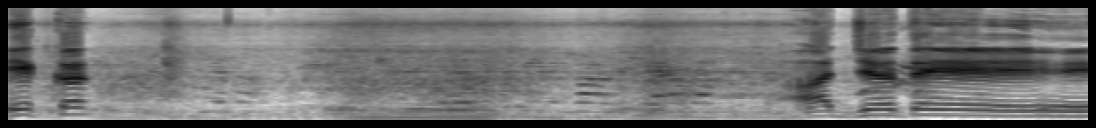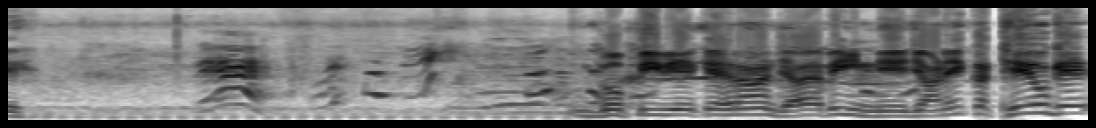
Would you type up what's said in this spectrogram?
ਇੱਕ ਅੱਜ ਤੇ ਗੋਪੀ ਵੇਖ ਕੇ ਹੈਰਾਨ ਜਾ ਵੀ ਇੰਨੇ ਜਾਣੇ ਇਕੱਠੇ ਹੋ ਗਏ।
